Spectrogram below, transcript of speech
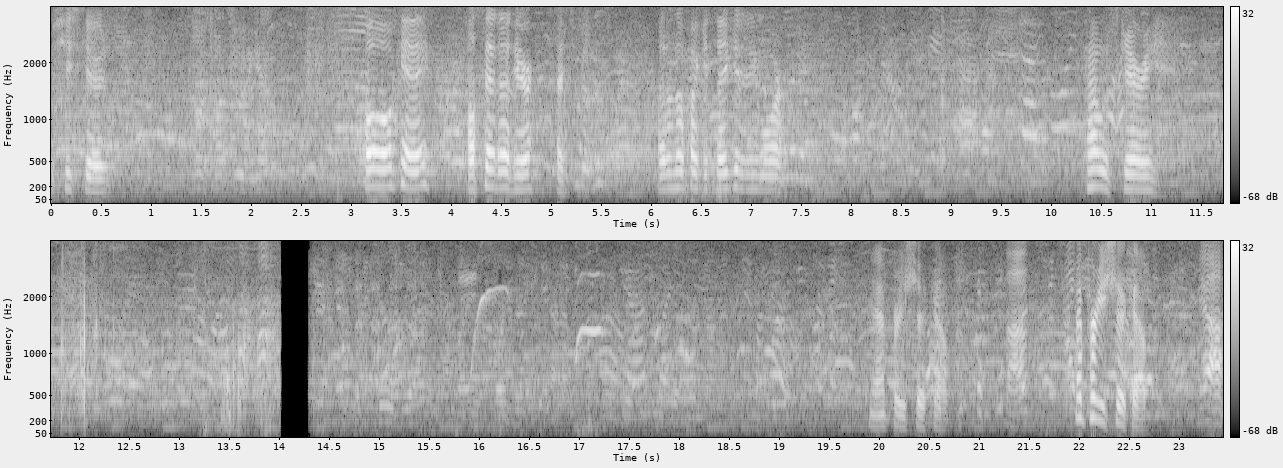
Is she scared? Oh, okay. I'll stand out here. I don't know if I can take it anymore. That was scary. Yeah, I'm pretty shook up. Huh? I'm pretty shook up. Yeah.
